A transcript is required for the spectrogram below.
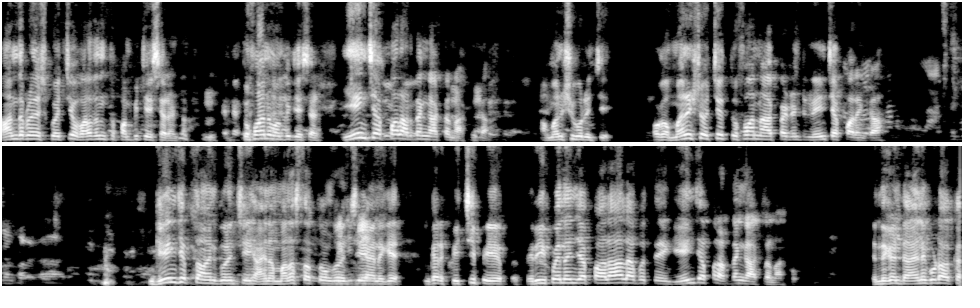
ఆంధ్రప్రదేశ్కి వచ్చి వరదంతా పంపించేశారంట. తుఫాను పంపించేశాడు ఏం చెప్పాలో అర్థం కావట్లేదు నాకు ఇంకా. ఆ మనిషి గురించి. ఒక మనిషి వచ్చి తుఫాన్ ఆపాడంటే నేను చెప్పాలి ఇంకా? ఇంకేం చెప్తాం ఆయన గురించి? ఆయన మనస్తత్వం గురించి ఆయనకి ఇంకా పిచ్చి పెరిగిపోయిందని చెప్పాలా? లేకపోతే ఇంకేం చెప్పాలో అర్థం కావట్లే నాకు. ఎందుకంటే ఆయన కూడా ఒక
